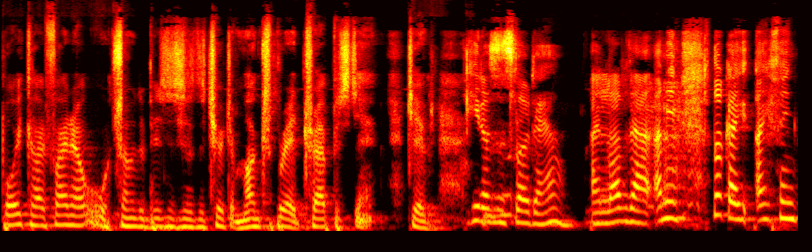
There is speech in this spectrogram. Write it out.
boycott, find out what some of the businesses of the church are monk's bread, Trappist gyms. He doesn't slow down. I love that. I mean, look, I, I think,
